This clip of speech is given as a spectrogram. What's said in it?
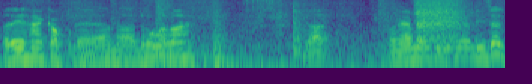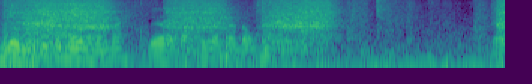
ở đây hai cọc để à, đấu vào loa. Đó và ngày hôm nay thì sẽ đi rất nhiều những cái combo này hôm nay. Đây là bạn anh em đang đóng hàng. Đấy,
